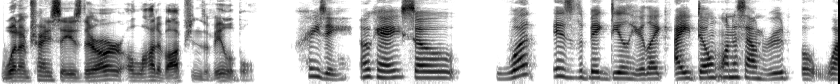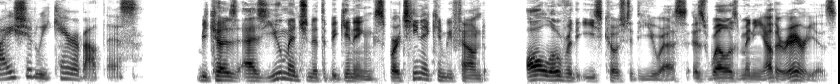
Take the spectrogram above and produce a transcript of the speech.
what I'm trying to say is there are a lot of options available. Crazy. Okay, so what is the big deal here? Like, I don't want to sound rude, but why should we care about this? Because, as you mentioned at the beginning, Spartina can be found all over the east coast of the US, as well as many other areas.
